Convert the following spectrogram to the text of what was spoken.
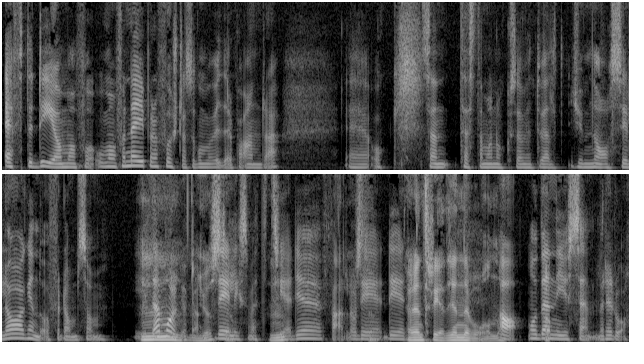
efter det, om man får, om man får nej på den första så går man vidare på andra. Eh, och sen testar man också eventuellt gymnasielagen då för de som i Mm, den målgruppen. just Det är det. liksom ett Mm. tredje fall. Och det, det Är den tredje nivån? Ja, och den är ju sämre då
